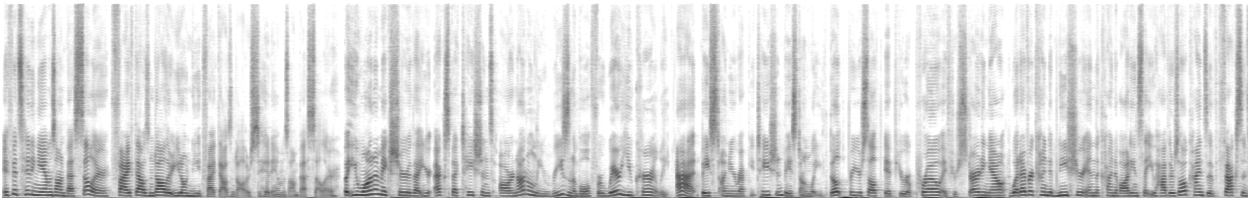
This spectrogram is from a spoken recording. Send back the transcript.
If it's hitting Amazon best bestseller, $5,000, you don't need $5,000 to hit Amazon bestseller. But you want to make sure that your expectations are not only reasonable for where you currently at based on your reputation, based on what you've built for yourself, if you're a pro, if you're starting out, whatever kind of niche you're in, the kind of audience that you have, there's all kinds of facts and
